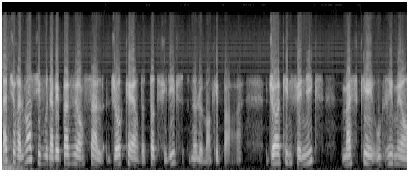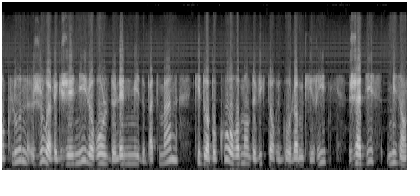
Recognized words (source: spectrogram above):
Naturellement, si vous n'avez pas vu en salle Joker de Todd Phillips, ne le manquez pas. Hein. Joaquin Phoenix masqué ou grimé en clown, joue avec génie le rôle de l'ennemi de Batman, qui doit beaucoup au roman de Victor Hugo, L'homme qui rit, jadis mis en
